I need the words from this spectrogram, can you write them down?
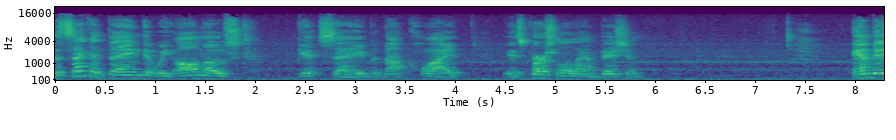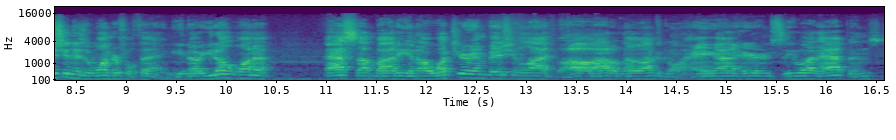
The second thing that we almost get saved, but not quite, is personal ambition. Ambition is a wonderful thing. You know, you don't want to ask somebody, you know, what's your ambition in life? Oh, I don't know. I'm just going to hang out here and see what happens.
